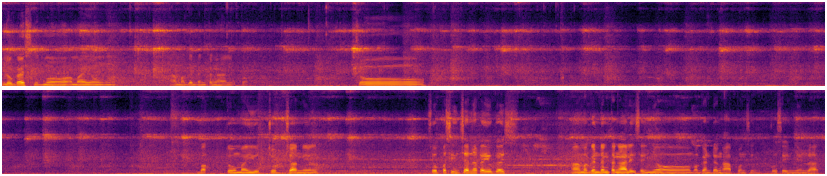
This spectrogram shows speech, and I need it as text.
hello guys, good mo ama yung ah, magandang tanghali po. So, back to my YouTube channel. So, pasensya na kayo guys. Ah, magandang tanghali sa inyo o magandang hapon po sa inyong lahat.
